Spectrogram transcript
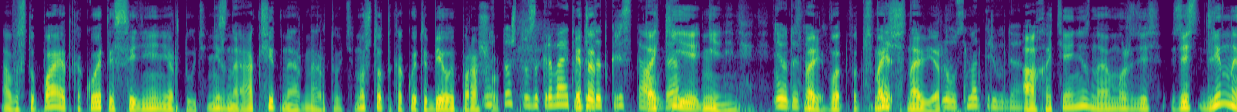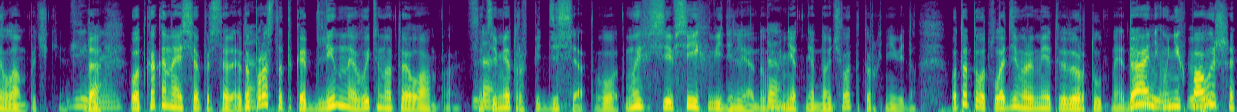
а выступает какое-то из соединений ртути. Не знаю, оксид, наверное, ртути. Ну, что-то, какой-то белый порошок. Ну, то, что закрывает это вот этот кристалл, такие... да? Не-не-не. Вот смотри, вот, вот посмотри сейчас наверх. Ну, смотрю, да. А, хотя я не знаю, может, здесь... Здесь длинные лампочки? Длинные. Да. Вот, как она из себя представляет? Да. Это просто такая длинная вытянутая лампа, сантиметров да. 50. Вот. Мы все, все их видели, я думаю. Да. Нет ни одного человека, которых не видел. Вот это вот Владимир имеет в виду ртутные. Да, mm-hmm. они, у них mm-hmm. повыше.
